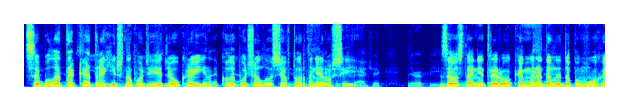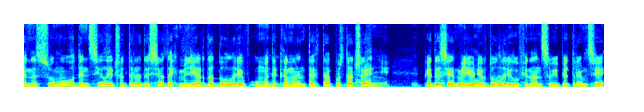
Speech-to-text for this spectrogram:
Це була така трагічна подія для України, коли почалося вторгнення Росії. За останні три роки ми надали допомоги на суму 1,4 мільярда доларів у медикаментах та постачанні, 50 мільйонів доларів у фінансовій підтримці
